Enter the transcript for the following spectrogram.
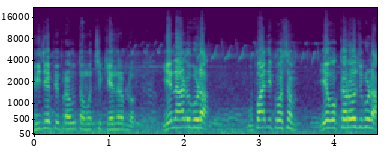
బీజేపీ ప్రభుత్వం వచ్చి కేంద్రంలో. ఏనాడు కూడా ఉపాధి కోసం ఏ ఒక్క రోజు కూడా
